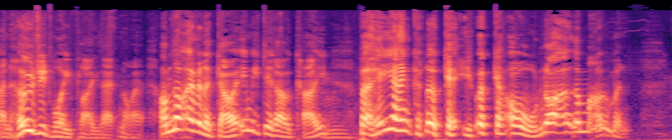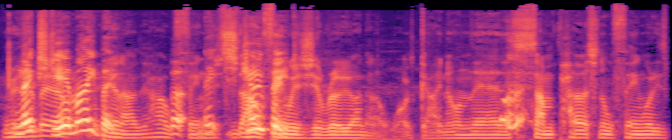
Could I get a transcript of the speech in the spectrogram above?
And who did we play that night? I'm not having a go at him, he did okay, Mm. but he ain't going to get you a goal, not at the moment. Next year, maybe. You know, the whole But thing. it's Was, the whole thing stupid. was Giroud. I don't know what was going on there. There's some personal thing where he's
